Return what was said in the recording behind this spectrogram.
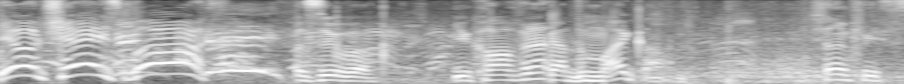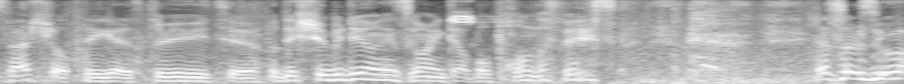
Yo, Chase, box! Azuba, you confident? Got the mic on. Feeling pretty special. They get a 3v2. What they should be doing is going double pull in the face. That's our Zuba.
